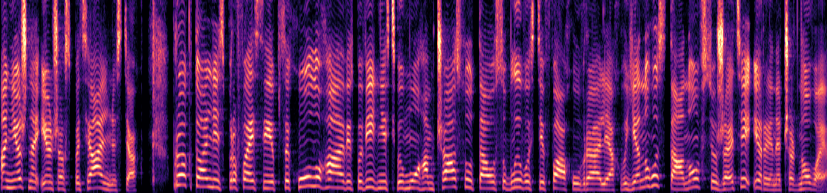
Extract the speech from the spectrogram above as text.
аніж на інших спеціальностях. Про актуальність професії психолога, відповідність вимогам часу та особливості фаху в реаліях воєнного стану в сюжеті Ірини Чернової.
